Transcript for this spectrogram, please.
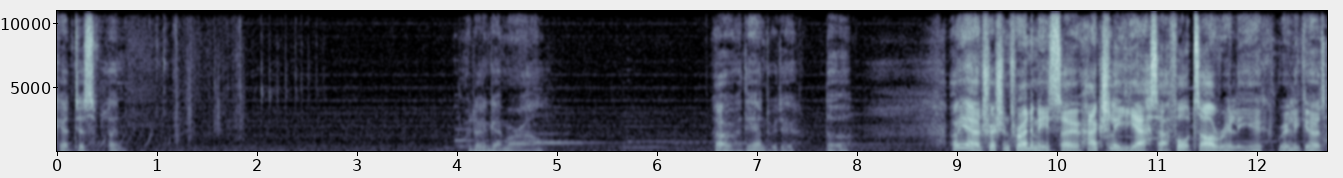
Get discipline. We don't get morale. Oh, at the end we do. Duh. Oh yeah, attrition for enemies. So actually, yes, our forts are really, really good.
